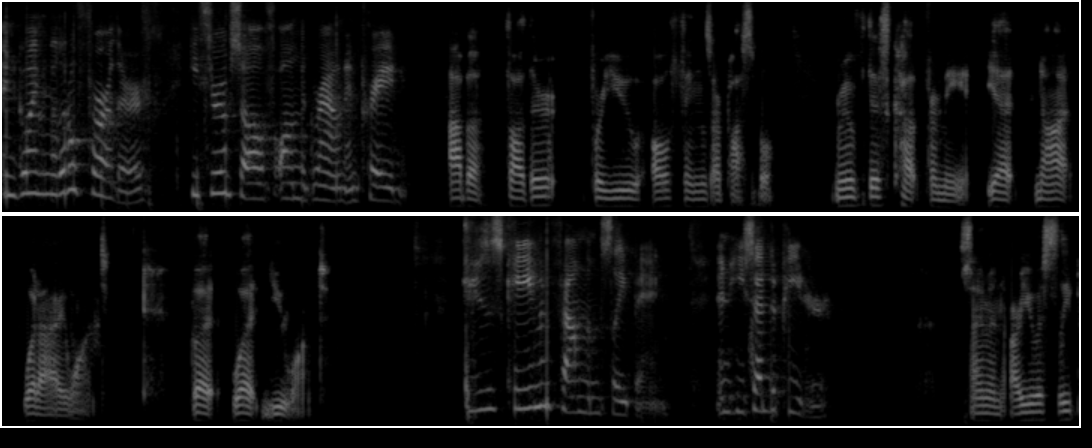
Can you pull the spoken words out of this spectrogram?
And going a little further, he threw himself on the ground and prayed, Abba, Father, for you all things are possible. Remove this cup from me, yet not what I want, but what you want. Jesus came and found them sleeping. And he said to Peter, Simon, are you asleep?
